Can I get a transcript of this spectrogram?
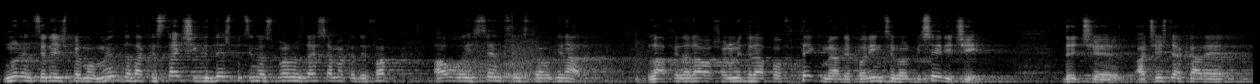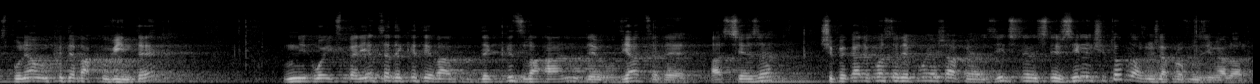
nu le înțelegi pe moment, dar dacă stai și gândești puțin asupra lor, îți dai seama că de fapt au o esență extraordinară. La fel erau așa numitele apoftegme ale părinților bisericii. Deci, aceștia care spuneau în câteva cuvinte, o experiență de, câteva, de câțiva ani, de o viață de asceză, și pe care poți să le pui așa pe zi și să le citești zilnic și tot nu ajungi la profunzimea lor.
